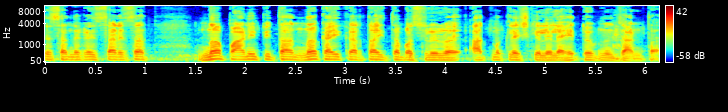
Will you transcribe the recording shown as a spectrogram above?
ते संध्याकाळी साडेसात न पाणी पिता न काही करता इथं बसलेलो आहे. आत्मक्लेश केलेला आहे तो जाणता.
